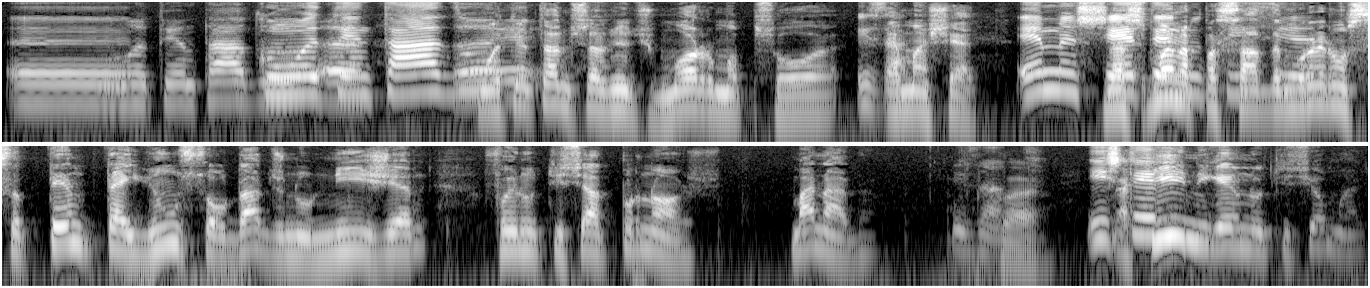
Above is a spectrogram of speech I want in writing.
eh, Um atentado. com um atentado. Um atentado nos Estados Unidos morre uma pessoa, Exato. é manchete. é manchete, Na semana é notícia. passada morreram 71 soldados no Níger, foi noticiado por nós. Mais nada. Exato. Claro. Isto é- Aqui ninguém noticiou mais.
